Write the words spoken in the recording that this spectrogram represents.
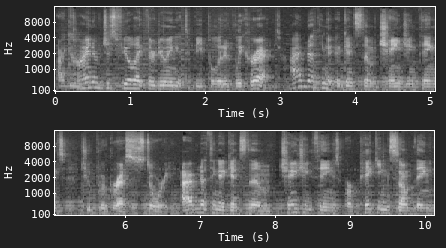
I kind of just feel like they're doing it to be politically correct. I have nothing against them changing things to progress story. I have nothing against them changing things or picking something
